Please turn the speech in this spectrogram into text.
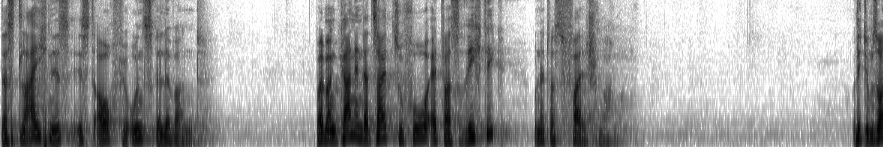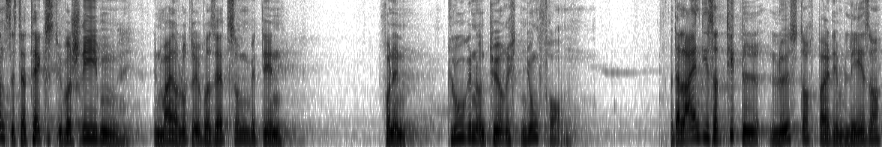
das Gleichnis ist auch für uns relevant. Weil man kann in der Zeit zuvor etwas richtig und etwas falsch machen. Und nicht umsonst ist der Text überschrieben in meiner Luther-Übersetzung mit den von den klugen und törichten Jungfrauen. Und allein dieser Titel löst doch bei dem Leser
